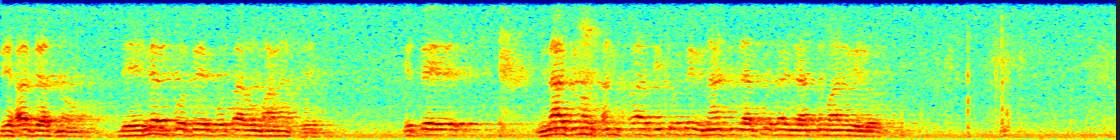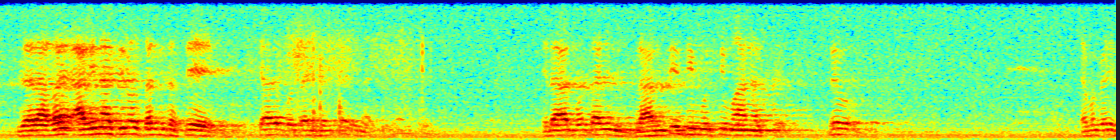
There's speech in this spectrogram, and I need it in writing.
દેહાભ્યાસનો. દેહને જ પોતે પોતાનું માણસ છે. એટલે વિનાશીનો સંગ થવાથી પોતે વિનાશી જાત પોતાની જાતને માની ગયેલો જયારે આવા- અવિનાશીનો સંગ થશે. ત્યારે પોતાની જાતને વિનાશી એટલે આ પોતાની ભ્રાંતિથી મૃત્યુ માનસ છે એમાં કઈ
